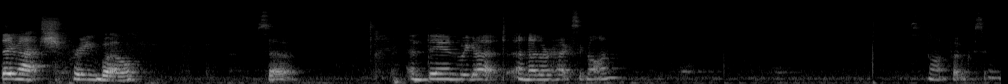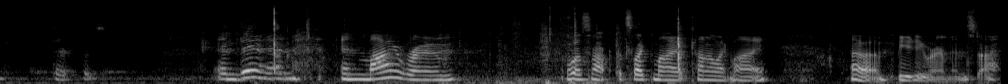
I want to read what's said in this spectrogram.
they match pretty well, so, and then we got another hexagon, it's not focusing, there it goes. And then in my room, well, it's not, it's like my, kind of like my uh, beauty room and stuff.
